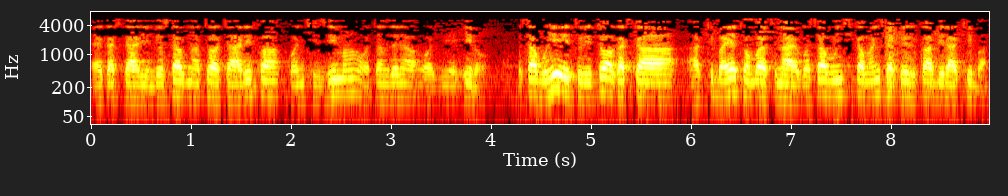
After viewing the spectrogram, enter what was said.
eh, katika hali. Ndio sababu tunatoa taarifa kwa nchi nzima, Watanzania wajue hilo, kwa sababu hii tulitoa katika akiba yetu ambayo tunayo, kwa sababu nchi kama nchi hatuwezi kukaa bila akiba.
